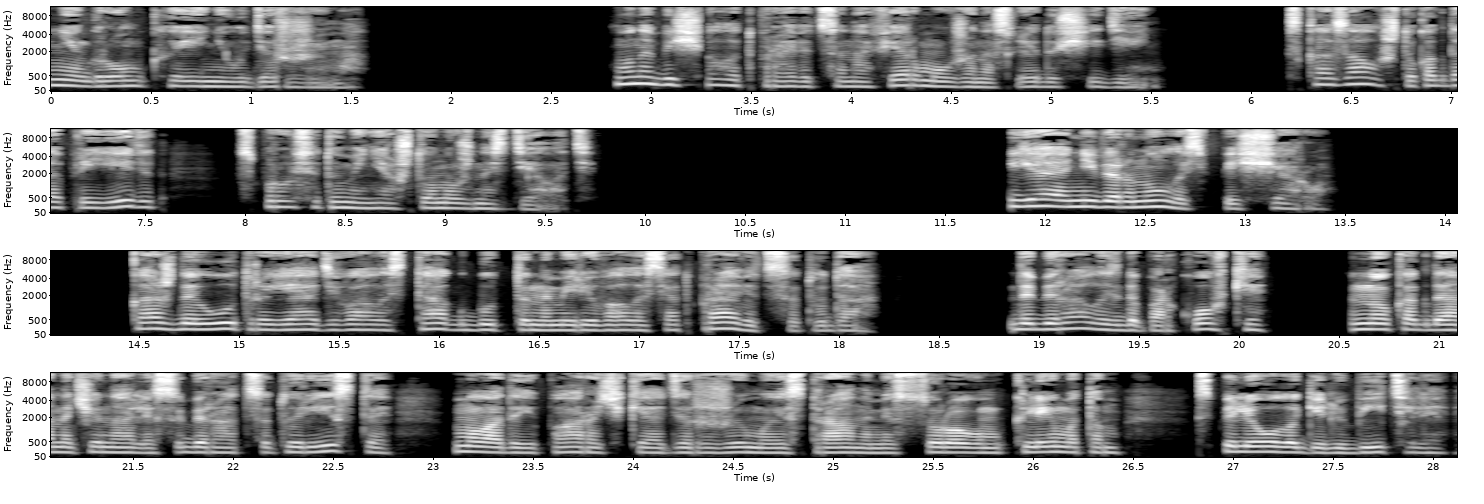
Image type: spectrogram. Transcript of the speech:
негромко и неудержимо. Он обещал отправиться на ферму уже на следующий день. Сказал, что когда приедет, спросит у меня, что нужно сделать. Я не вернулась в пещеру. Каждое утро я одевалась так, будто намеревалась отправиться туда. Добиралась до парковки, но когда начинали собираться туристы, молодые парочки, одержимые странами с суровым климатом, спелеологи-любители,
